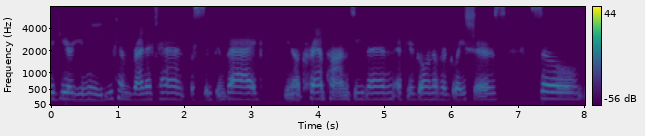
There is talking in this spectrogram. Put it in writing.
the gear you need. You can rent a tent, a sleeping bag, you know, crampons, even if you're going over glaciers. So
